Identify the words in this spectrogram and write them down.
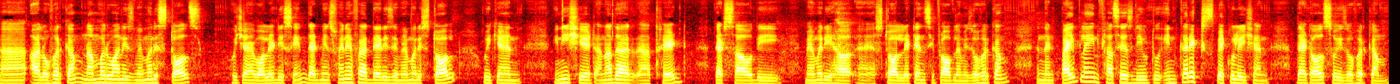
are overcome. Number one is memory stalls which I have already seen that means whenever there is a memory stall we can initiate another uh, thread that is how the memory uh, stall latency problem is overcome and then pipeline flushes due to incorrect speculation that also is overcome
